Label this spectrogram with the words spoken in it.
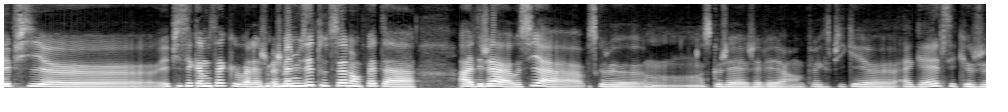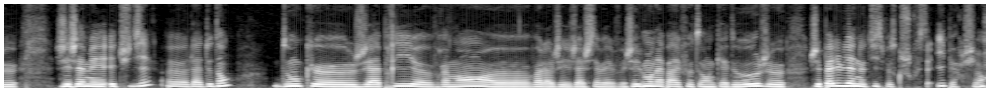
et puis et puis c'est comme ça que voilà, je, je m'amusais toute seule en fait à ah, déjà aussi, à, parce que euh, ce que j'avais un peu expliqué euh, à Gaëlle, c'est que je j'ai jamais étudié euh, là-dedans. Donc j'ai appris vraiment, voilà, j'ai eu mon appareil photo en cadeau, je j'ai pas lu la notice parce que je trouve ça hyper chiant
